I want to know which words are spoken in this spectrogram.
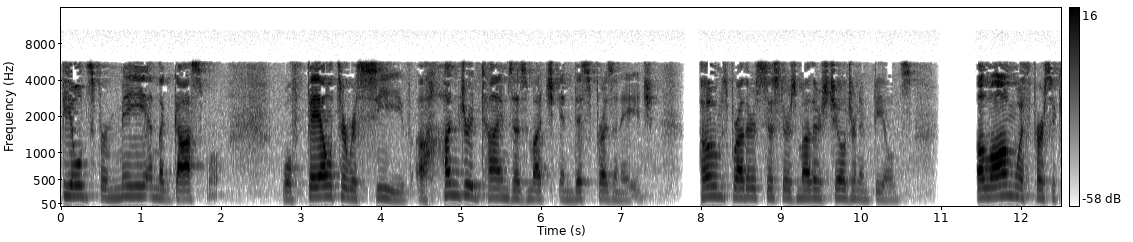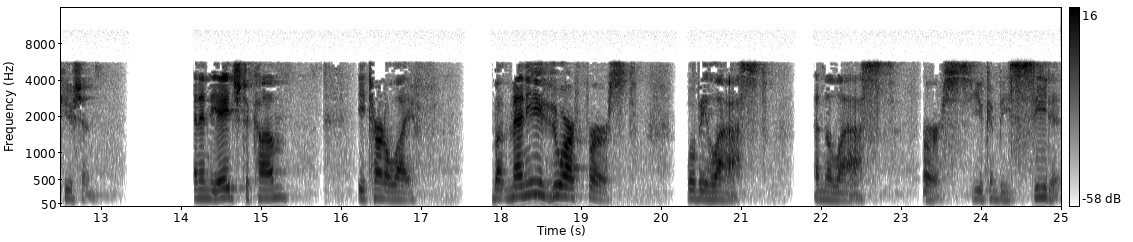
fields for me and the gospel will fail to receive a hundred times as much in this present age homes, brothers, sisters, mothers, children, and fields, along with persecution. And in the age to come, eternal life. But many who are first, will be last, and the last first. You can be seated.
